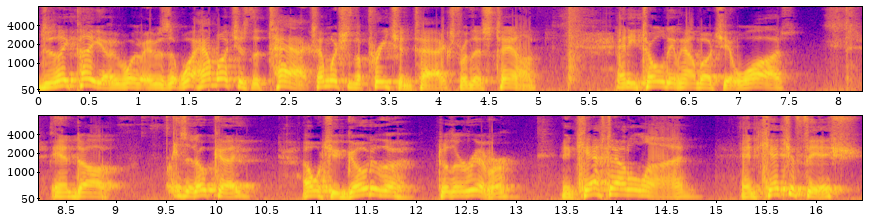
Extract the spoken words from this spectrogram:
"Do they pay you? It what, how much is the tax? How much is the preaching tax for this town?" And he told him how much it was. And uh, he said, okay, I want you to go to the, to the river and cast out a line and catch a fish.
